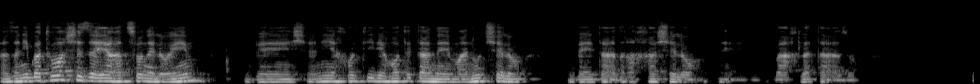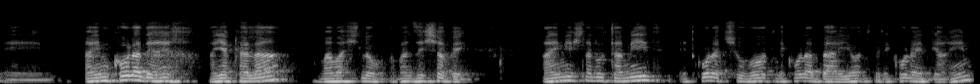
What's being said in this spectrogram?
אז אני בטוח שזה היה רצון אלוהים, ושאני יכולתי לראות את הנאמנות שלו ואת ההדרכה שלו אה, בהחלטה הזו. אה, האם כל הדרך היה קלה? ממש לא, אבל זה שווה. האם יש לנו תמיד את כל התשובות לכל הבעיות ולכל האתגרים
